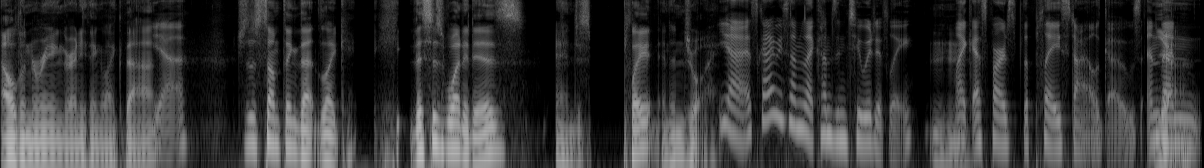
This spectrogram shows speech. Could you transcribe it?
Elden Ring or anything like that. Yeah. Just something that like he, this is what it is, and just play it and enjoy. Yeah, it's got to be something that comes intuitively, like as far as the play style goes, and Mm-hmm. Yeah. then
